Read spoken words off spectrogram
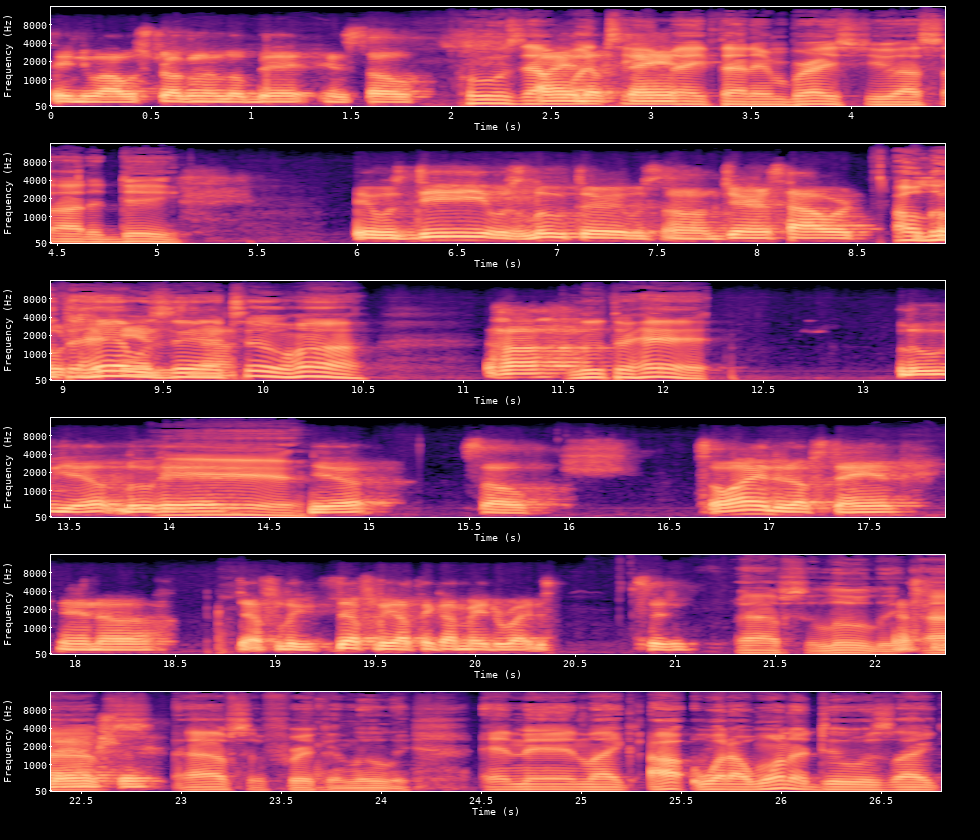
they knew I was struggling a little bit. And so Who was that one up staying. teammate that embraced you outside of D? It was D, it was Luther, it was um, Jerrance Howard. Oh, Luther Head was there now. too, huh? Huh? Luther Head. Lou, yeah, Lou Head. Yeah. Yeah. So so I ended up staying and uh definitely definitely I think I made the right decision. Absolutely. That's Abs- sure. Absolutely. And then like I, what I want to do is like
